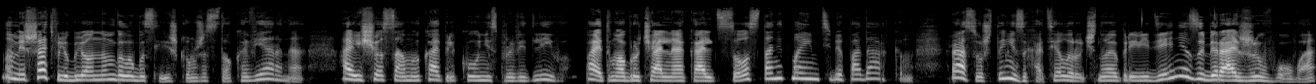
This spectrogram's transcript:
Но мешать влюбленным было бы слишком жестоко, верно? А еще самую капельку несправедливо. Поэтому обручальное кольцо станет моим тебе подарком. Раз уж ты не захотела ручное привидение, забирай живого.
